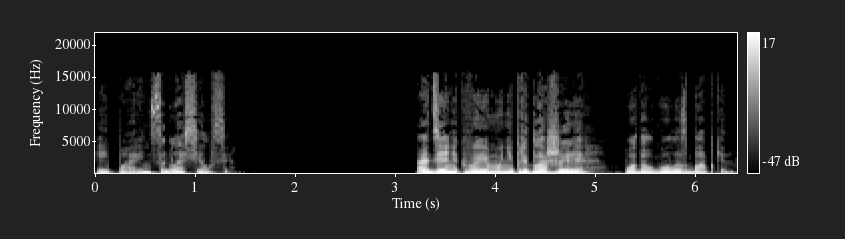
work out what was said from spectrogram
И парень согласился. «А денег вы ему не предложили?» — подал голос Бабкин.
